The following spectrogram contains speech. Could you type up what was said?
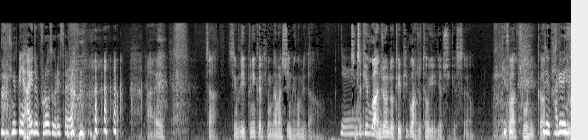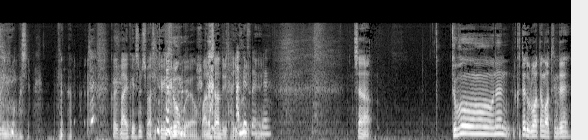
그냥 아이돌 부러워서 그랬어요. 아예. 자, 지금도 이쁘니까 이렇게 농담할 수 있는 겁니다. 예. 진짜 피부가 안 좋은데 어떻게 피부가 안 좋다고 얘기할 수 있겠어요? 누가 좋으니까 놀리는 건 거지. 그 마이크에 숨지 마세요. 되게 들어온 거예요. 많은 사람들이 다 입을 안 됐어요. 예. 네. 자, 두 분은 그때도 물어봤던 것 같은데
